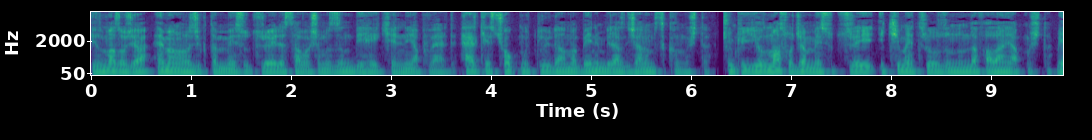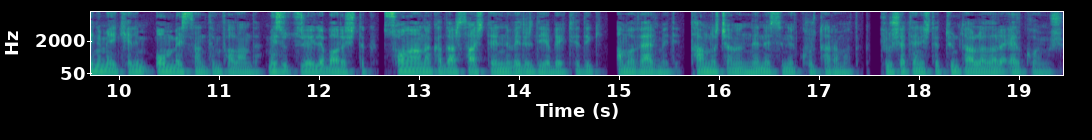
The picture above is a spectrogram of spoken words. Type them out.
Yılmaz Hoca hemen oracıkta Mesut Süre ile savaşımızın bir heykelini yapıverdi. Herkes çok mutluydu ama benim biraz canım sıkılmıştı. Çünkü Yılmaz Hoca Mesut Süre'yi 2 metre uzunluğunda falan yapmıştı. Benim heykelim 15 santim falandı. Mesut Süre ile barıştık. Son ana kadar saç telini verir diye bekledik ama vermedi. Tanrıçanın nenesini kurtaramadık. Kürşat enişte tüm tarlalara el koymuş.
